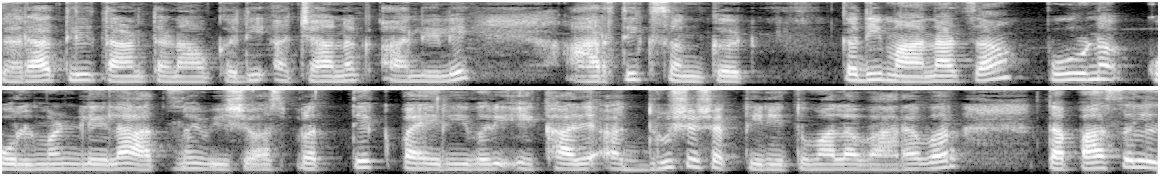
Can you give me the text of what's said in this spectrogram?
घरातील ताणतणाव कधी अचानक आलेले आर्थिक संकट कधी मानाचा पूर्ण कोलमडलेला आत्मविश्वास. प्रत्येक पायरीवर एखाद्या अदृश्य शक्तीने तुम्हाला वारंवार तपासल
